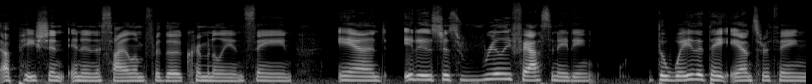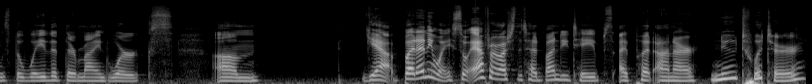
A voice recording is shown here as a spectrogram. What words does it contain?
a patient in an asylum for the criminally insane, and it is just really fascinating the way that they answer things, the way that their mind works. Um, yeah, but anyway, so after I watched the Ted Bundy tapes, I put on our new Twitter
